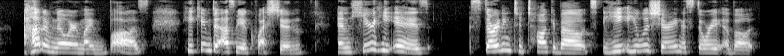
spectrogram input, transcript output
out of nowhere my boss he came to ask me a question and here he is starting to talk about he, he was sharing a story about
